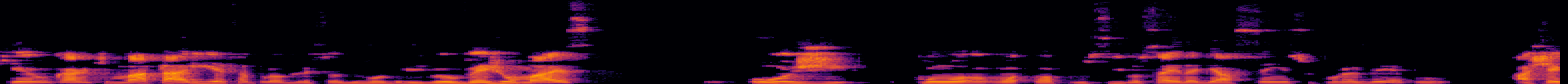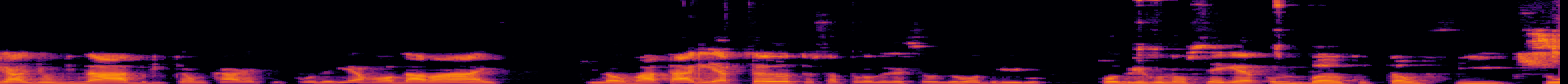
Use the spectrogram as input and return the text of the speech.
que é um cara que mataria essa progressão de Rodrigo. Eu vejo mais hoje, com uma, possível saída de Ascenso, por exemplo, a chegada de um Gnabry, que é um cara que poderia rodar mais, que não mataria tanto essa progressão de Rodrigo. Rodrigo não seria um banco tão fixo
